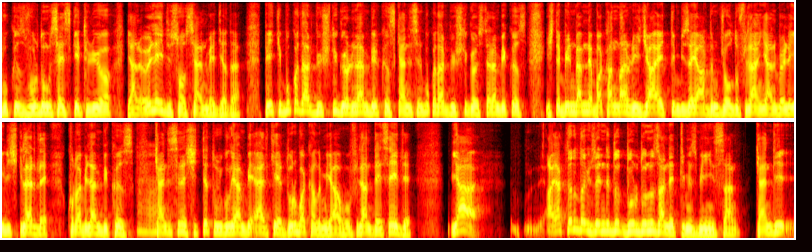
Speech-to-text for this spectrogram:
Bu kız vurdu mu ses getiriyor. Yani öyleydi sosyal medyada. Peki bu kadar güçlü görünen bir kız, kendisini bu kadar güçlü gösteren bir kız. işte bilmem ne bakandan rica ettim bize yardımcı oldu filan. Yani böyle ilişkiler de kurabilen bir kız. Kendisine şiddet uygulayan bir erkeğe dur bakalım yahu filan deseydi. Ya ayakları da üzerinde du- durduğunu zannettiğimiz bir insan. Kendi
